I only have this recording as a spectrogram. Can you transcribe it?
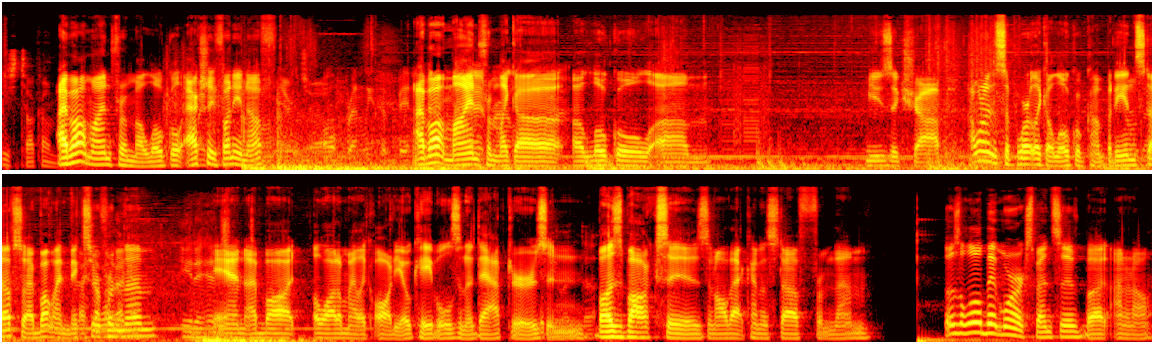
You just tuck 'em. I bought mine from a local. Actually, funny enough, All friendlies have been I bought mine from like a, a local um, music shop. I wanted to support like a local company and stuff, so I bought my mixer from them, and I bought a lot of my like audio cables and adapters and buzz boxes and all that kind of stuff from them. It was a little bit more expensive, but I don't know.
